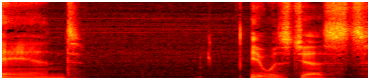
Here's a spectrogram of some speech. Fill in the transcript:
And it was just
